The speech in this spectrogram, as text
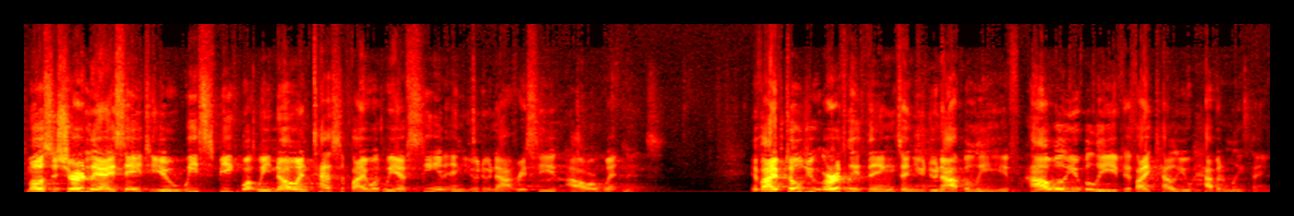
Most assuredly, I say to you, we speak what we know and testify what we have seen, and you do not receive our witness. If I have told you earthly things and you do not believe, how will you believe if I tell you heavenly things?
